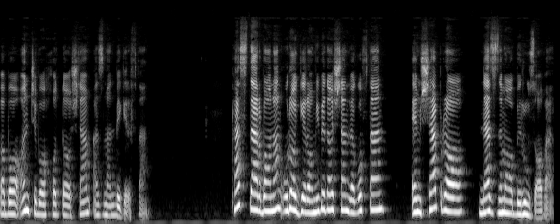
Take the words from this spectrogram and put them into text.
و با آنچه با خود داشتم از من بگرفتند. پس دربانان او را گرامی بداشتند و گفتند امشب را نزد ما به روز آور.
